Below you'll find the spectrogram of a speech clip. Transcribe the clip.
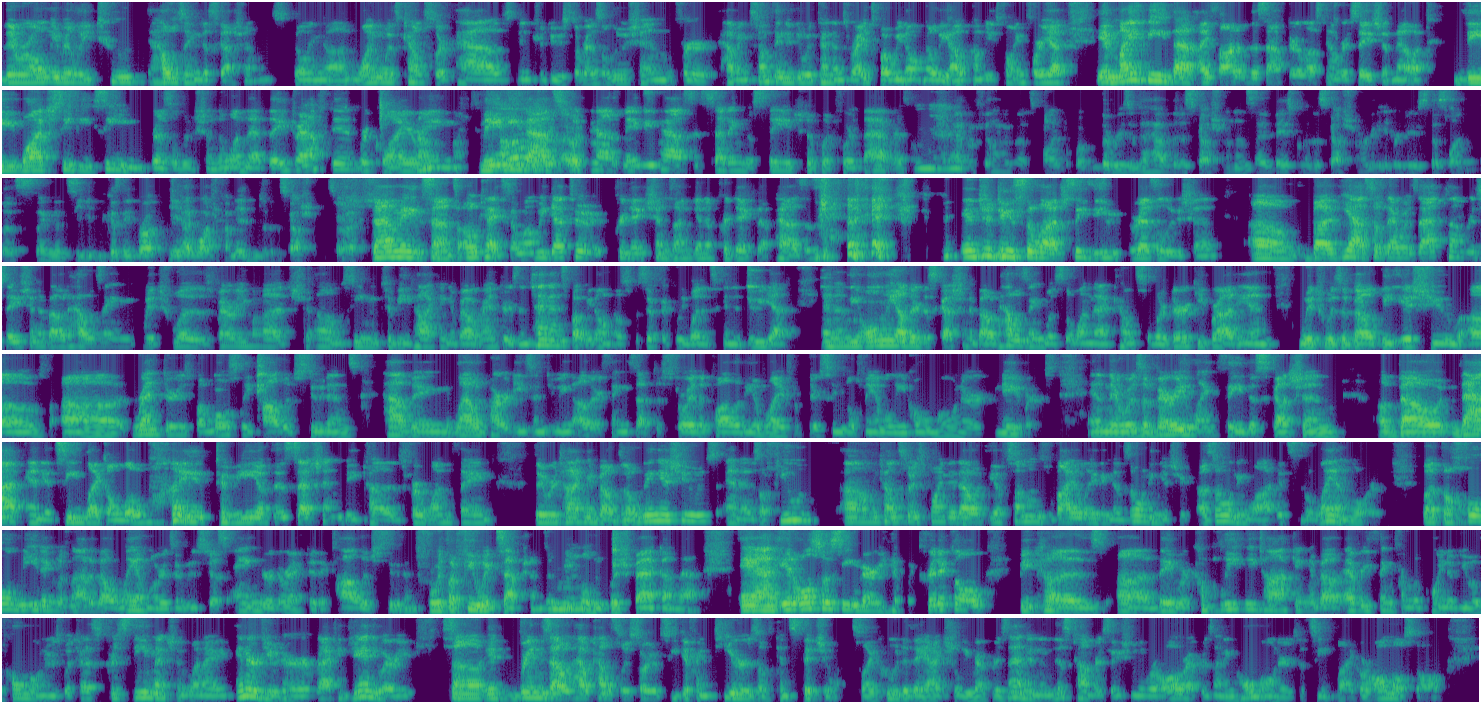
There were only really two housing discussions going on. One was Counselor Paz introduced a resolution for having something to do with tenants' rights, but we don't know the outcome he's going for yet. It might be that I thought of this after our last conversation. Now, the Watch CDC resolution, the one that they drafted requiring, oh. maybe Oh. that's what Paz, maybe Paz is setting the stage to put forth that resolution. Mm-hmm. I have a feeling that that's probably the reason to have the discussion and then say, based on the discussion, we're gonna introduce this, this thing that's, he- because they brought, he had Watch come into the discussion, so. I- That makes sense. Okay, so when we get to predictions, I'm gonna predict that Paz is gonna introduce the watch CD resolution. Um, but yeah, so there was that conversation about housing, which was very much, um, seemed to be talking about renters and tenants, but we don't know specifically what it's gonna do yet. And then the only other discussion about housing was the one that Councilor Durkey brought in, which was about the issue of, uh, renters, but mostly college students having loud parties and doing other things that destroy the quality of life of their single family homeowner neighbors. And there was a very lengthy discussion about that, and it seemed like a low point to me of this session, because for one thing, they were talking about zoning issues, and as a few um, counselors pointed out, if someone's violating a zoning issue, a zoning law, it's the landlord. But the whole meeting was not about landlords, it was just anger directed at college students, for with a few exceptions and Mhm. people who pushed back on that. And it also seemed very hypocritical because uh, they were completely talking about everything from the point of view of homeowners, which as Christine mentioned when I interviewed her back in January, so it brings out how counselors sort of see different tiers of constituents, like who do they actually represent? And in this conversation, they were all representing homeowners, it seemed like, or almost all.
